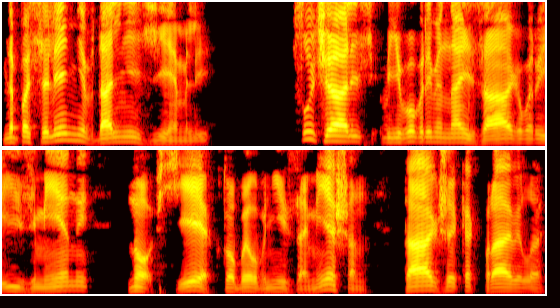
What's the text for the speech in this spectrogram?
на поселение в дальние земли. Случались в его времена и заговоры, и измены, но все, кто был в них замешан, так же, как правило,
